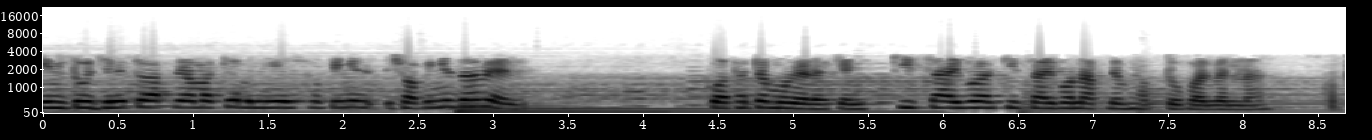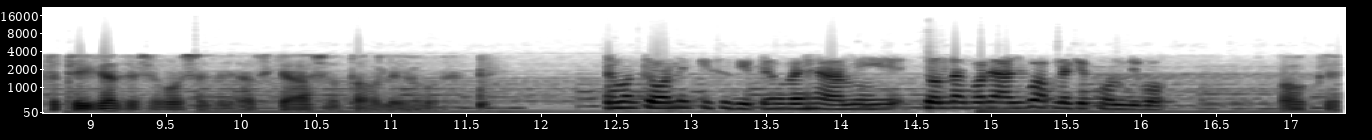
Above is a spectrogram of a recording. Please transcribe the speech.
কিন্তু যেহেতু আপনি আমাকে নিয়ে শপিং এ শপিং এ যাবেন কথাটা মনে রাখেন। কি চাইব আর কি চাইব না আপনি ভাবতেও পারবেন না। আচ্ছা ঠিক আছে সমস্যা নেই আজকে আসো তাহলেই হবে। আমাকে অনেক কিছু দিতে হবে হ্যাঁ আমি সন্ধ্যার পরে আসব আপনাকে ফোন দিব। ওকে।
